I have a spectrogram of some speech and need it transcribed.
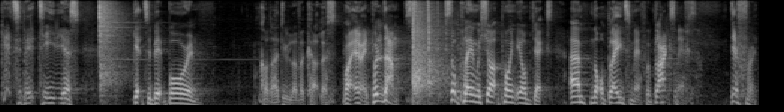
gets a bit tedious, gets a bit boring. God, I do love a cutlass. Right, anyway, put it down. Stop playing with sharp, pointy objects. Um, not a bladesmith, we're blacksmiths. Different.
